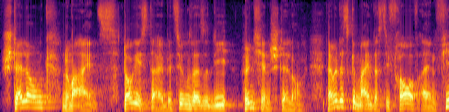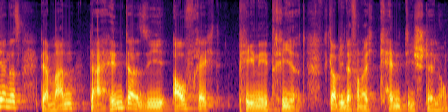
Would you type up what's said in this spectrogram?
Stellung Nummer 1, Doggy Style bzw. die Hündchenstellung. Damit ist gemeint, dass die Frau auf allen Vieren ist, der Mann dahinter sie aufrecht penetriert. Ich glaube, jeder von euch kennt die Stellung.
